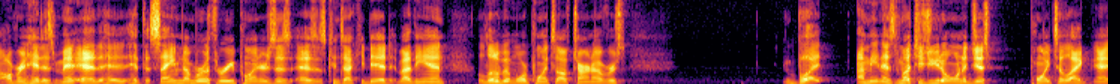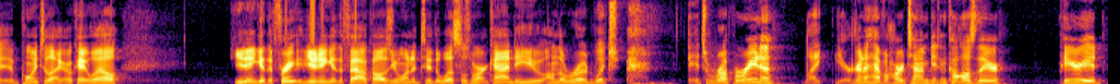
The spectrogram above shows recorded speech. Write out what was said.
Auburn hit as uh, hit the same number of three pointers as, as Kentucky did by the end. A little bit more points off turnovers. But I mean, as much as you don't want to just point to like eh, point to like okay, well, you didn't get the free, you didn't get the foul calls you wanted to. The whistles weren't kind to you on the road, which it's Rupp Arena. Like you're gonna have a hard time getting calls there. Period.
